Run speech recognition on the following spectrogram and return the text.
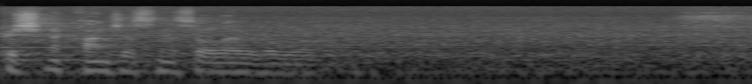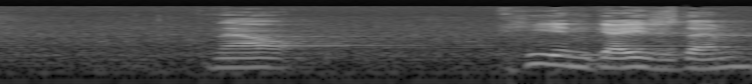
Krishna consciousness all over the world. Now, he engaged them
